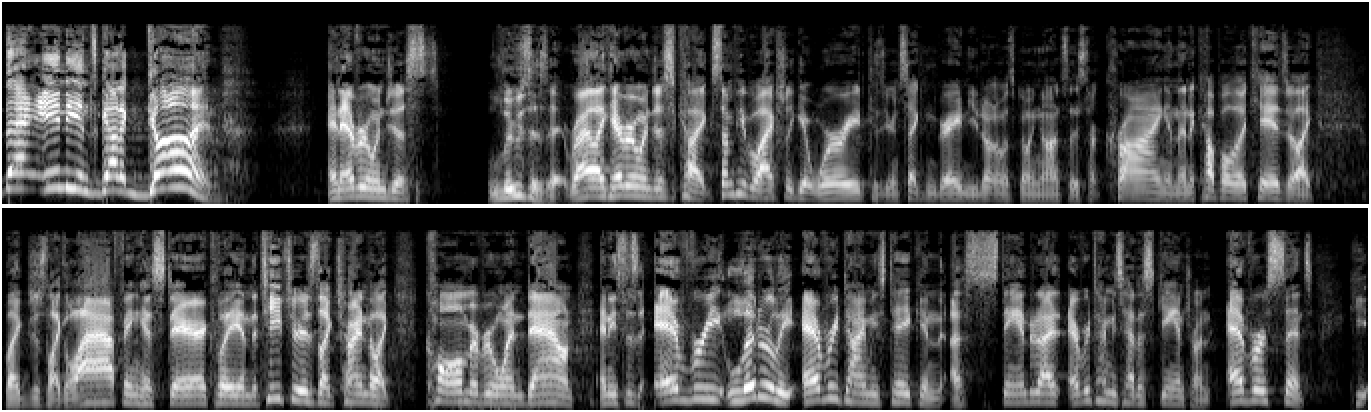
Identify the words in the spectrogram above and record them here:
That Indian's got a gun! And everyone just loses it, right? Like everyone just like some people actually get worried because you're in second grade and you don't know what's going on, so they start crying, and then a couple of the kids are like, like just like laughing hysterically, and the teacher is like trying to like calm everyone down, and he says every, literally every time he's taken a standardized, every time he's had a scantron, ever since he,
